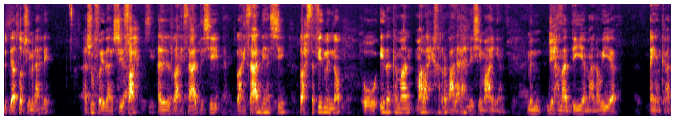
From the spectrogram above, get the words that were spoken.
بدي أطلب شيء من أهلي أشوفه إذا هالشيء صح هل راح يساعدني شيء راح يساعدني هالشيء راح أستفيد منه؟ وإذا كمان ما راح يخرب على أهلي شيء معين من جهة مادية معنوية ايا كان.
